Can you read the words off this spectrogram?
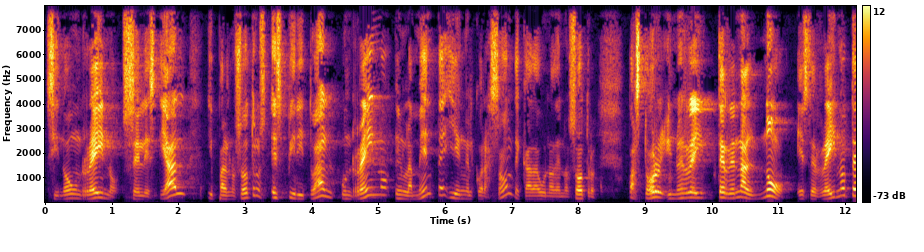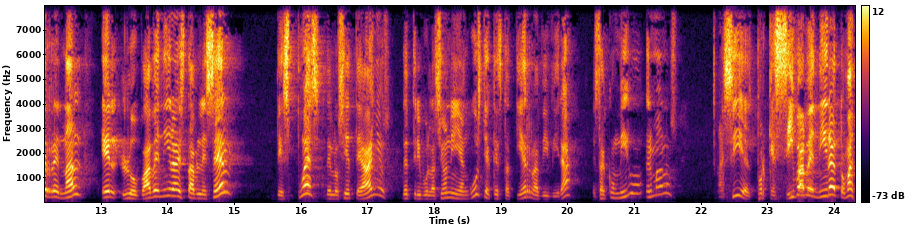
sino un reino celestial y para nosotros espiritual, un reino en la mente y en el corazón de cada uno de nosotros. Pastor, y no es rey terrenal, no, ese reino terrenal Él lo va a venir a establecer después de los siete años de tribulación y angustia que esta tierra vivirá. ¿Está conmigo, hermanos? Así es, porque sí va a venir a tomar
